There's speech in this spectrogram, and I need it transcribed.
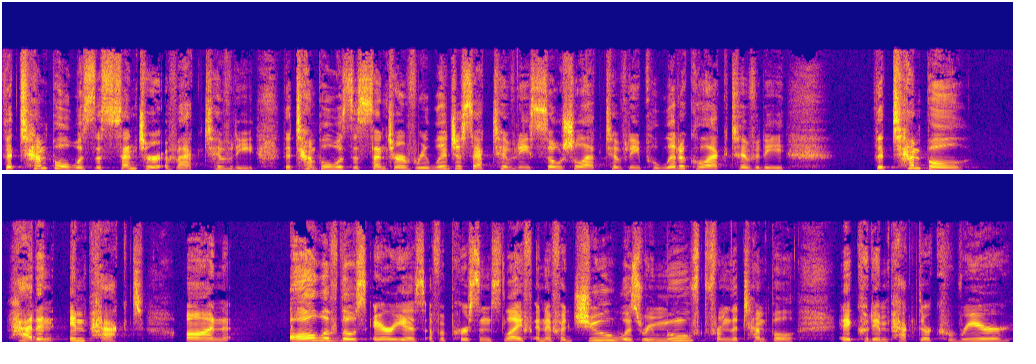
The temple was the center of activity. The temple was the center of religious activity, social activity, political activity. The temple had an impact on all of those areas of a person's life. And if a Jew was removed from the temple, it could impact their career,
